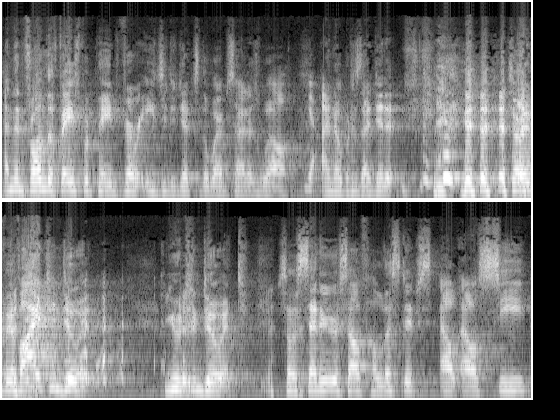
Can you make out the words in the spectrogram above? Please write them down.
And then from the Facebook page, very easy to get to the website as well. Yeah. I know because I did it. so if, if I can do it, you can do it. So Center Yourself Holistics LLC.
